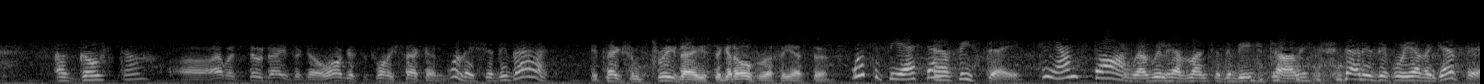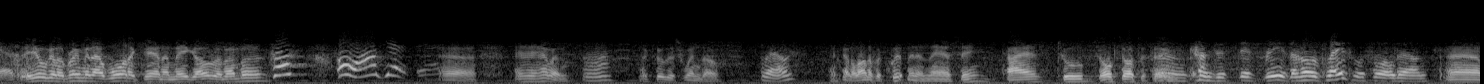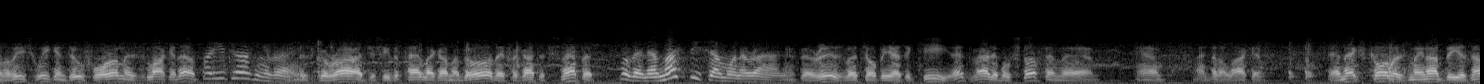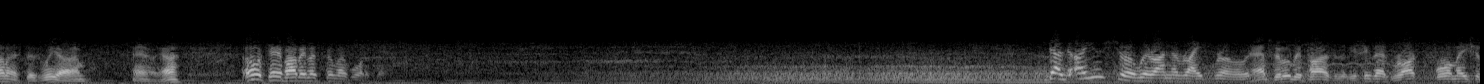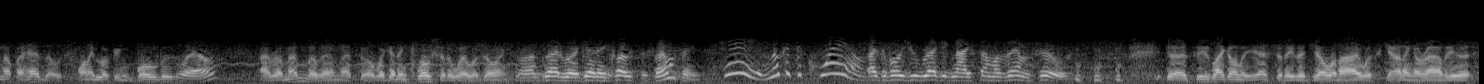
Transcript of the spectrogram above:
Agosto. Oh, that was two days ago, August the 22nd. Well, they should be back. It takes them three days to get over a fiesta. What's a fiesta? A feast day. Gee, I'm starved. Well, we'll have lunch at the beach, darling. that is, if we ever get there. You were going to bring me that water can, amigo, remember? Huh? Oh, I'll get it, Dad. Yeah. Uh, hey, Helen, Huh? look through this window. Well, They've got a lot of equipment in there, see? Tires, tubes, all sorts of things. mm, comes a stiff breeze, the whole place will fall down. Well, the least we can do for them is lock it up. What are you talking about? This garage, you see the padlock on the door? They forgot to snap it. Well, then there must be someone around. If there is, let's hope he has a key. That's valuable stuff in there. Yeah, I'd better lock it. Their next callers may not be as honest as we are. There we are. Okay, Bobby, let's fill that water tank. Doug, are you sure we're on the right road? Absolutely positive. You see that rock formation up ahead, those funny-looking boulders? Well, I remember them, that's all. We're getting closer to where we're going. well, I'm glad we're getting close to something. Hey, look at the quail. I suppose you recognize some of them, too. you know, it seems like only yesterday that Joe and I were scouting around here,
